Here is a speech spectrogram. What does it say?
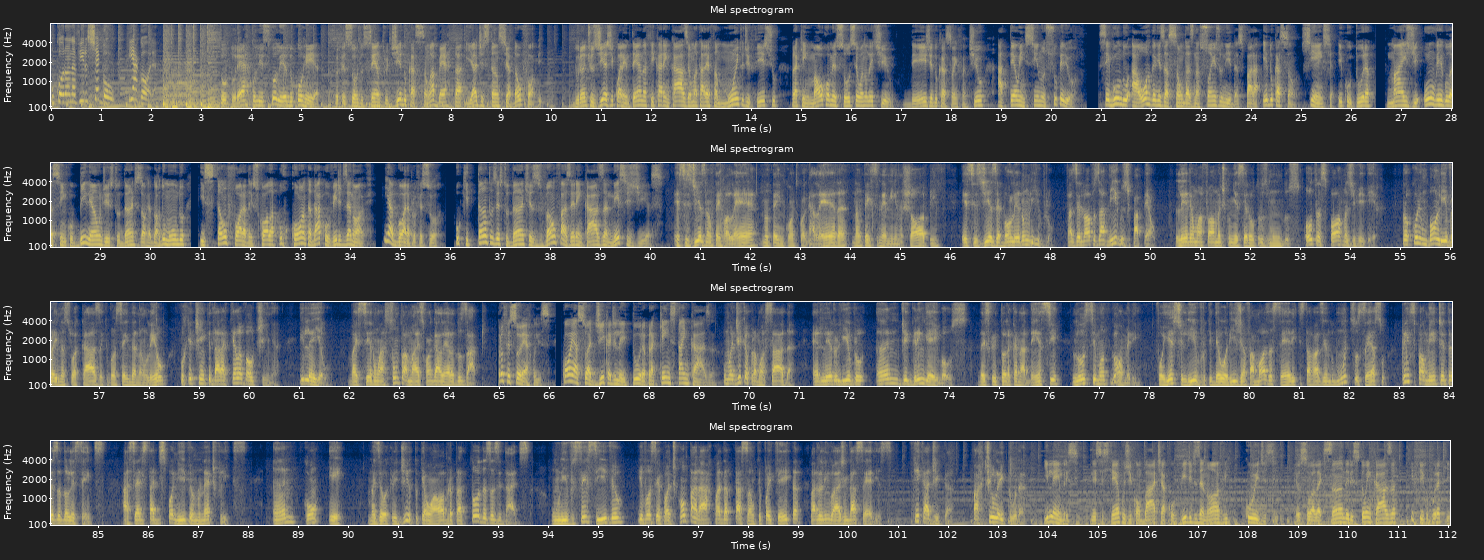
O coronavírus chegou. E agora? Dr. Hércules Toledo Correia, professor do Centro de Educação Aberta e à Distância da UFOP. Durante os dias de quarentena, ficar em casa é uma tarefa muito difícil para quem mal começou seu ano letivo, desde educação infantil até o ensino superior. Segundo a Organização das Nações Unidas para Educação, Ciência e Cultura, mais de 1,5 bilhão de estudantes ao redor do mundo estão fora da escola por conta da Covid-19. E agora, professor, o que tantos estudantes vão fazer em casa nesses dias? Esses dias não tem rolé, não tem encontro com a galera, não tem cineminha no shopping. Esses dias é bom ler um livro, fazer novos amigos de papel. Ler é uma forma de conhecer outros mundos, outras formas de viver. Procure um bom livro aí na sua casa que você ainda não leu, porque tinha que dar aquela voltinha. E leia-o. Vai ser um assunto a mais com a galera do Zap. Professor Hércules, qual é a sua dica de leitura para quem está em casa? Uma dica para a moçada é ler o livro Anne de Green Gables, da escritora canadense Lucy Montgomery. Foi este livro que deu origem à famosa série que está fazendo muito sucesso, principalmente entre os adolescentes. A série está disponível no Netflix. Anne com E, mas eu acredito que é uma obra para todas as idades. Um livro sensível e você pode comparar com a adaptação que foi feita para a linguagem das séries. Fica a dica. Partiu leitura. E lembre-se, nesses tempos de combate à Covid-19, cuide-se. Eu sou Alexander, estou em casa e fico por aqui.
